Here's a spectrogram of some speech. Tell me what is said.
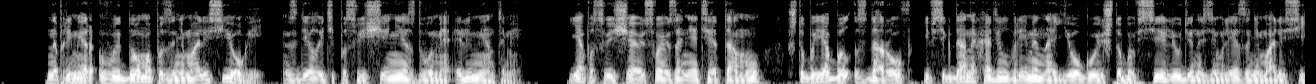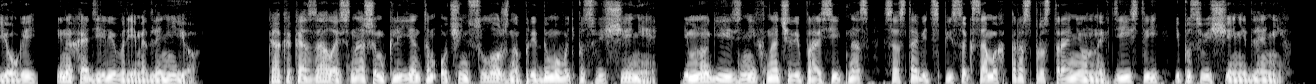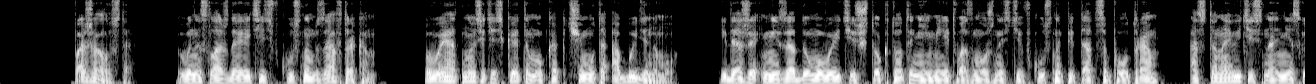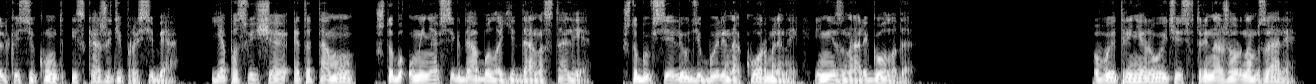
Например, вы дома позанимались йогой, сделайте посвящение с двумя элементами. Я посвящаю свое занятие тому, чтобы я был здоров и всегда находил время на йогу и чтобы все люди на Земле занимались йогой и находили время для нее. Как оказалось, нашим клиентам очень сложно придумывать посвящение, и многие из них начали просить нас составить список самых распространенных действий и посвящений для них. Пожалуйста, вы наслаждаетесь вкусным завтраком, вы относитесь к этому как к чему-то обыденному, и даже не задумываетесь, что кто-то не имеет возможности вкусно питаться по утрам, остановитесь на несколько секунд и скажите про себя. Я посвящаю это тому, чтобы у меня всегда была еда на столе, чтобы все люди были накормлены и не знали голода. Вы тренируетесь в тренажерном зале?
